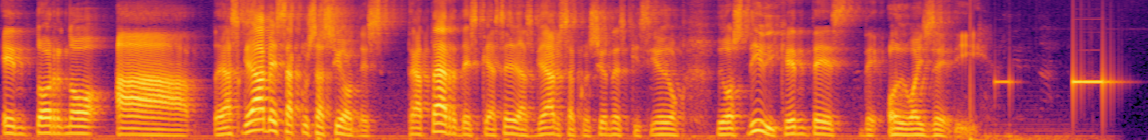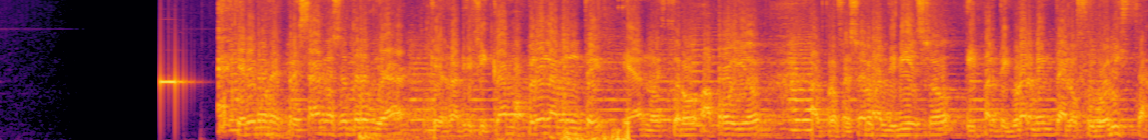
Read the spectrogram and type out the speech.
en torno a las graves acusaciones, tratar de esclarecer las graves acusaciones que hicieron los dirigentes de Always queremos expresar nosotros ya que ratificamos plenamente ya nuestro apoyo al profesor Valdivieso y particularmente a los futbolistas,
